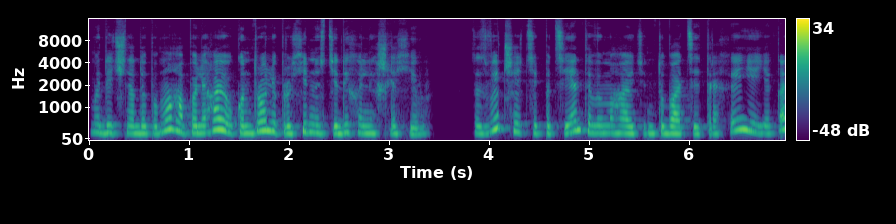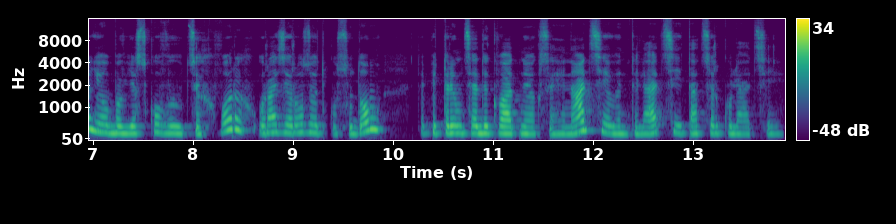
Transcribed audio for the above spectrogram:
Медична допомога полягає у контролі прохідності дихальних шляхів. Зазвичай ці пацієнти вимагають інтубації трахеї, яка є обов'язковою у цих хворих у разі розвитку судом та підтримці адекватної оксигенації, вентиляції та циркуляції.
